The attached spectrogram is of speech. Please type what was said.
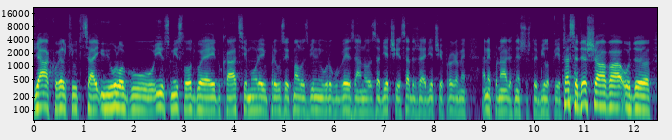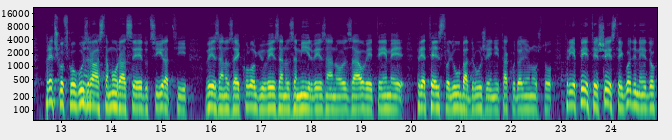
jako veliki utjecaj i ulogu i u smislu odgoja i edukacije moraju preuzeti malo ozbiljniju ulogu vezano za dječje sadržaje, dječje programe, a ne ponavljati nešto što je bilo prije. Ta se dešava od eh, predškolskog uzrasta, mora se educirati vezano za ekologiju, vezano za mir, vezano za ove teme, prijateljstvo, ljubav, druženje i tako dalje, ono što prije pete, šeste godine dok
